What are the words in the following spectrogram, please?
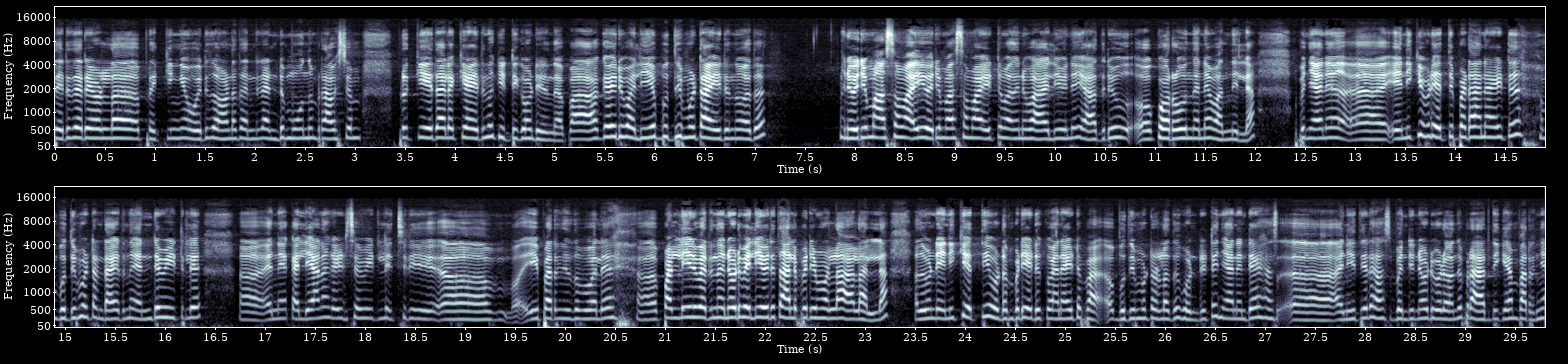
തെരുതെരെയുള്ള പ്രിക്കിങ് ഒരു തവണ തന്നെ രണ്ടും മൂന്നും പ്രാവശ്യം പ്രിക്ക് ചെയ്താലൊക്കെ ആയിരുന്നു കിട്ടിക്കൊണ്ടിരുന്നത്. അപ്പോൾ ആകെ ഒരു വലിയ ബുദ്ധിമുട്ടായിരുന്നു അത്. പിന്നെ ഒരു മാസമായി ഒരു മാസമായിട്ടും അതിന് വാല്യൂവിന് യാതൊരു കുറവും തന്നെ വന്നില്ല. അപ്പം ഞാൻ എനിക്കിവിടെ എത്തിപ്പെടാനായിട്ട് ബുദ്ധിമുട്ടുണ്ടായിരുന്നു. എന്റെ വീട്ടിൽ എന്നെ കല്യാണം കഴിച്ച വീട്ടിൽ ഇച്ചിരി ഈ പറഞ്ഞതുപോലെ പള്ളിയിൽ വരുന്നതിനോട് വലിയൊരു താല്പര്യമുള്ള ആളല്ല. അതുകൊണ്ട് എനിക്ക് എത്തി ഉടമ്പടി എടുക്കുവാനായിട്ട് ബുദ്ധിമുട്ടുള്ളത് കൊണ്ടിട്ട് ഞാൻ എന്റെ അനീതിയുടെ ഹസ്ബൻഡിനോട് ഇവിടെ വന്ന് പ്രാർത്ഥിക്കാൻ പറഞ്ഞ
